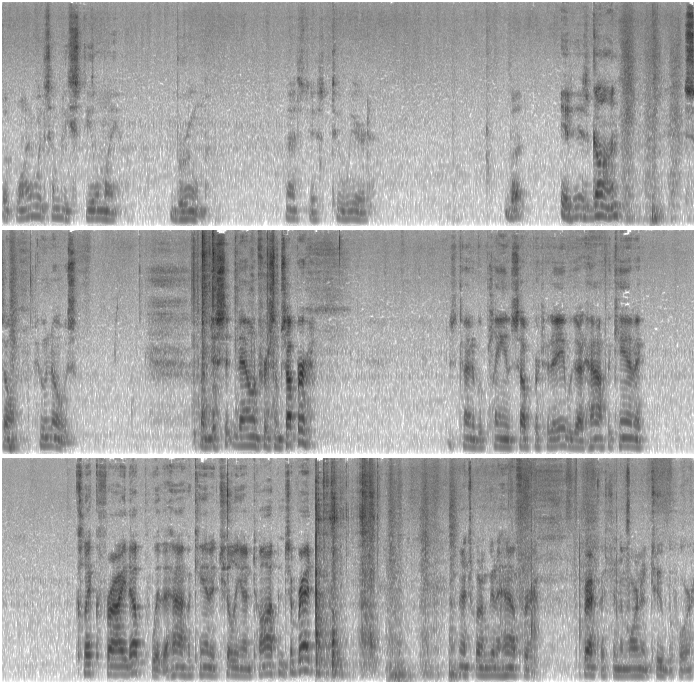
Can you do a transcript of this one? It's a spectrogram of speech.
but why would somebody steal my broom? That's just too weird. But it is gone, so who knows. I'm just sitting down for some supper. Just kind of a plain supper today. We got half a can of Klik fried up with a half a can of chili on top and some bread. And that's what I'm going to have for breakfast in the morning too before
